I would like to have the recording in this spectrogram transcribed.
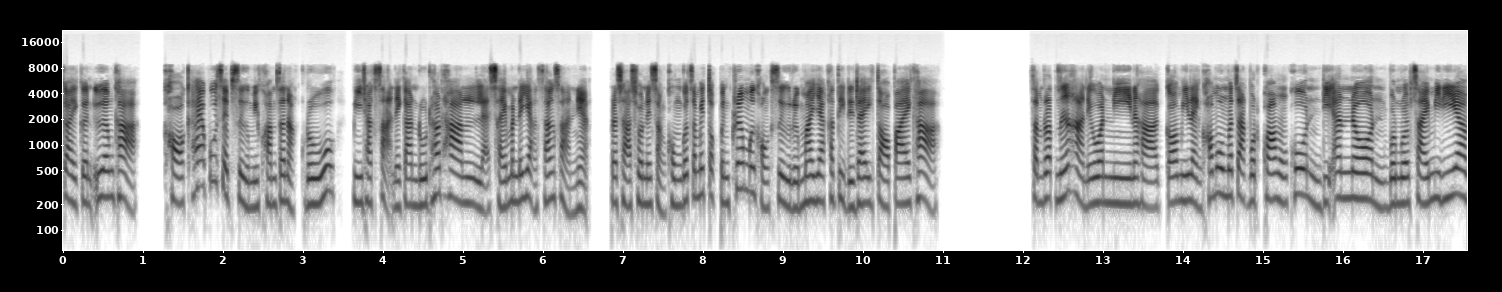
ไกลเกินเอื้อมค่ะ ขอแค่ผู้เสพสื่อมีความตระหนักรู้ มีทักษะในการรู้เท่าทัน และใช้มันได้อย่างสร้างสรรค์เนี่ย ประชาชนในสังคมก็จะไม่ตกเป็นเครื่องมือของสื่อหรือมายาคติใดๆอีกต่อไปค่ะสำหรับเนื้อหาในวันนี้นะคะ ก็มีแหล่งข้อมูลมาจากบทความของคุณ The Unknown บนเว็บไซต์ Medium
